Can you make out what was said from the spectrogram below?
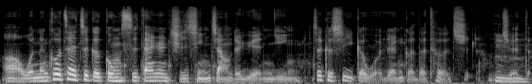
啊，我能够在这个公司担任执行长的原因。这个是一个我人格的特质，我觉得。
